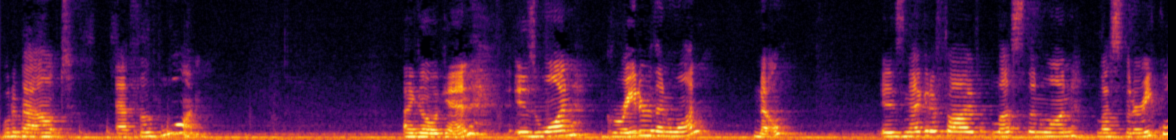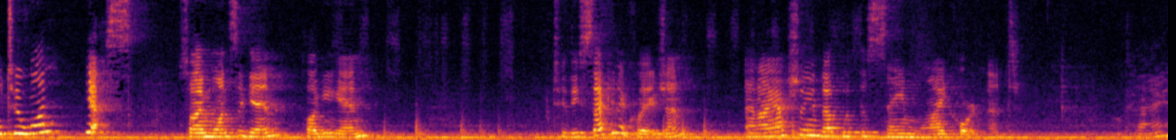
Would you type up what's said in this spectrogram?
What about f of 1? I go again. Is 1 greater than 1? No. Is negative 5 less than 1 less than or equal to 1? Yes. So I'm once again plugging in to the second equation, and I actually end up with the same y-coordinate. Okay.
